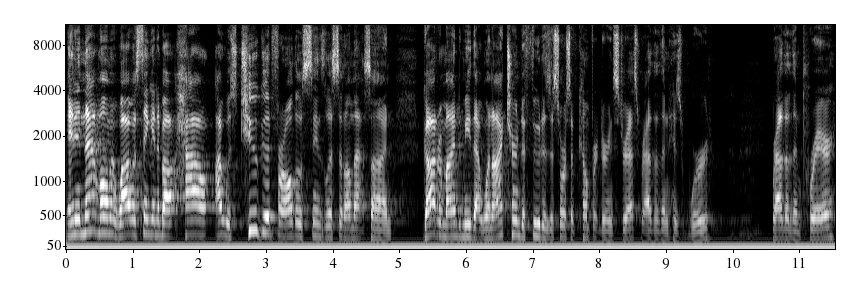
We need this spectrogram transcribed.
And in that moment, while I was thinking about how I was too good for all those sins listed on that sign, God reminded me that when I turn to food as a source of comfort during stress rather than His Word, rather than prayer,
